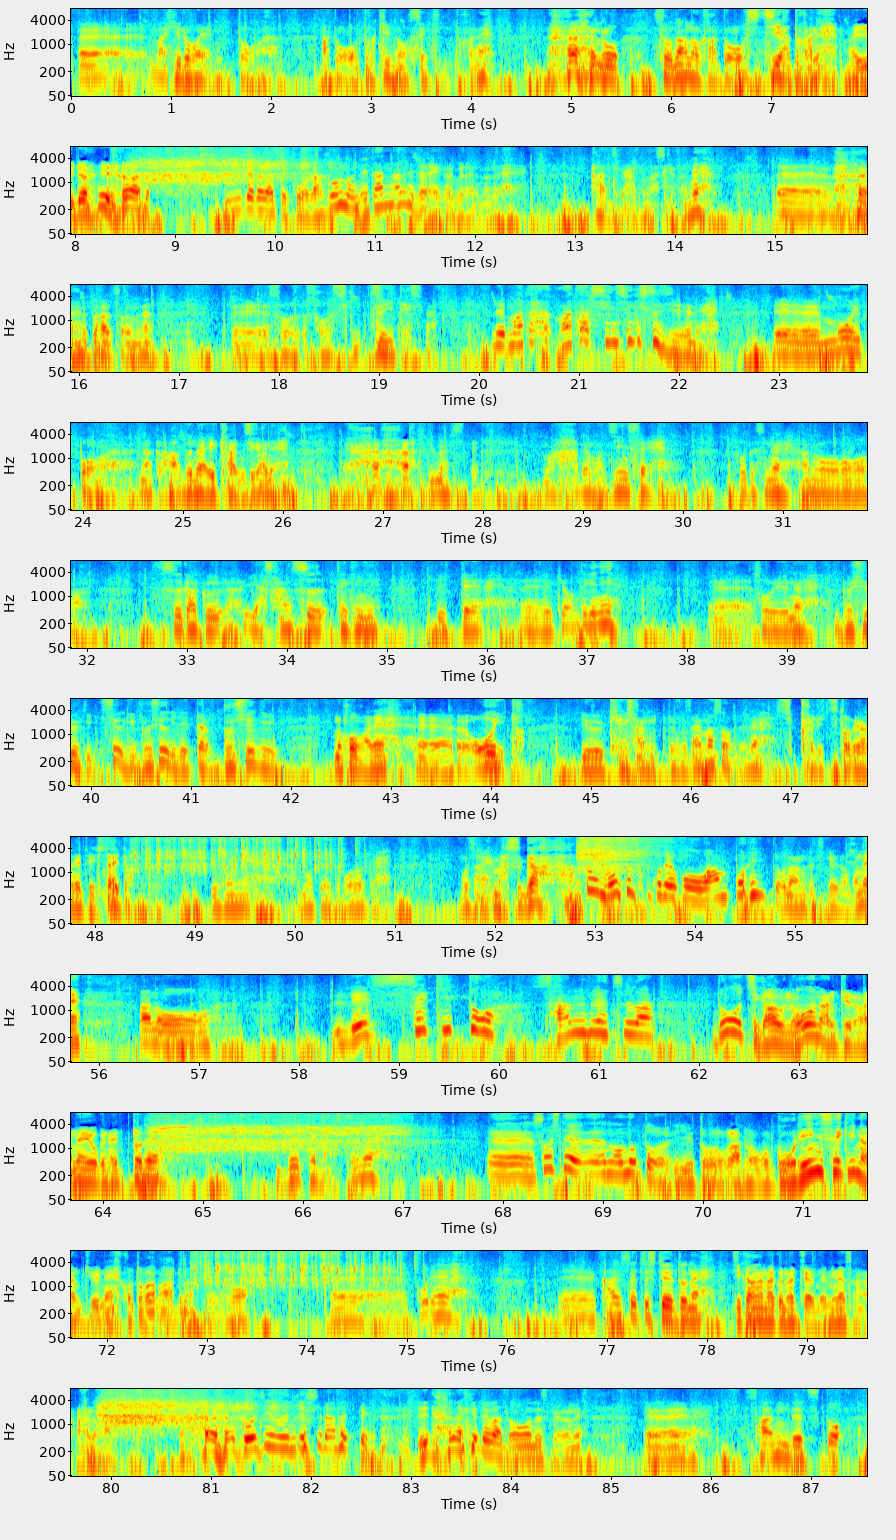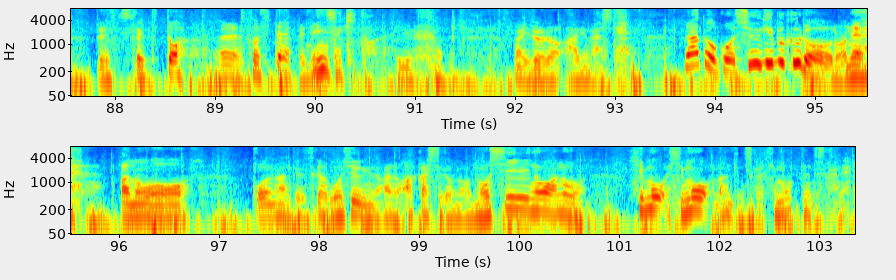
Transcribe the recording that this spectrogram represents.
えー、まあ、披露宴とあとお時の席とかね。あの書なのかと七夜とかね、まあ、いろいろ言い方があってこう落語のネタになるんじゃないかぐらいのね感じがありますけどね、えー、まあそんなえー、葬式ついてしまう。でまたまた親戚筋でね、えー、もう一本なんか危ない感じがね ありまして。まあでも人生そうですね。あのー、数学いや算数的に言って、えー、基本的に、えー、そういうね武衆儀。衆儀武衆儀で言ったら武衆儀の方がね、え多いと。いう計算でございますのでねしっかり勤め上げていきたいというふうに思っているところでございますがあともう一つここでこうワンポイントなんですけれどもねあの列席と参列はどう違うの？なんていうのがねよくネットで出てましてね。えー、そしてあのもっと言うとあの五輪石なんていうね言葉もありますけれども、えー、これ、えー、解説してるとね時間がなくなっちゃうんで皆さんあの ご自分で調べていただければと思うんですけどね、えー、参列と列席と、えー、そして臨席というまあいろいろありまして。であとこう祝儀袋のねあのー、こうなんていうんですかご祝儀のあの赤白ののしのあの紐紐なんていうんですか紐っていうんですかね。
